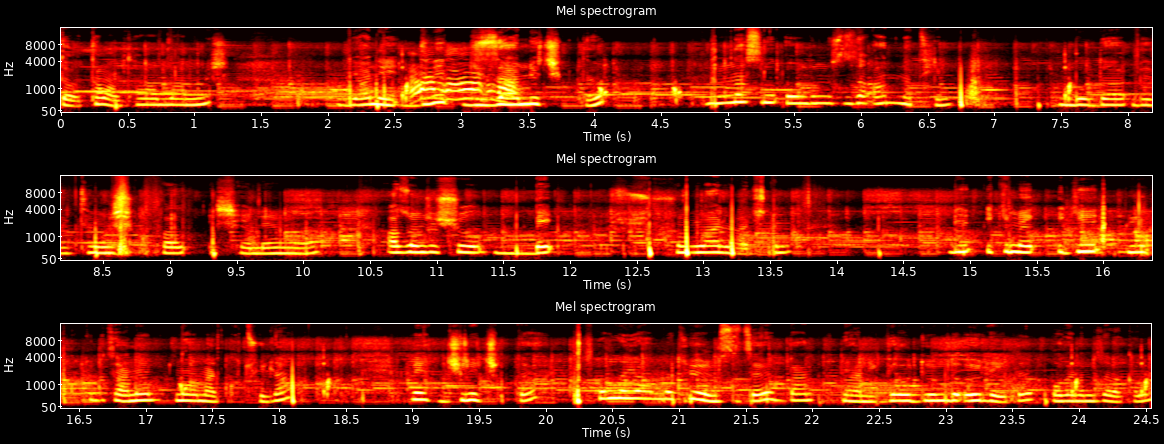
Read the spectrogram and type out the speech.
4 tamam tamamlanmış. Yani direkt gizemli çıktı. Nasıl olduğunu size anlatayım. Burada biriktirmiş şeylerim var. Az önce şu be, şunlarla açtım. Bir iki, iki büyük kutu bir tane normal kutuyla ve cini çıktı. Olayı anlatıyorum size. Ben yani gördüğümde öyleydi. Olanımıza bakalım.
